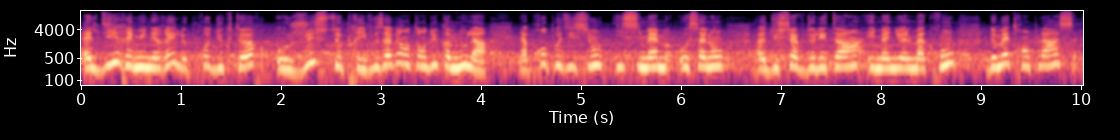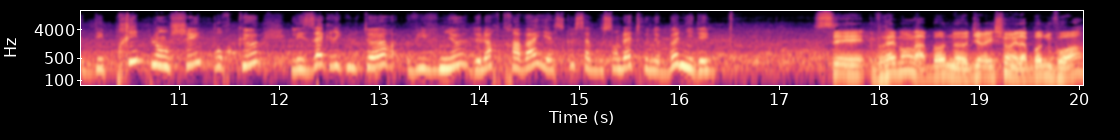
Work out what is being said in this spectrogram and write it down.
Elle dit rémunérer le producteur au juste prix. Vous avez entendu comme nous la, la proposition ici même au Salon euh, du chef de l'État, Emmanuel Macron, de mettre en place des prix planchers pour que les agriculteurs vivent mieux de leur travail. Est-ce que ça vous semble être une bonne idée? C'est vraiment la bonne direction et la bonne voie,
